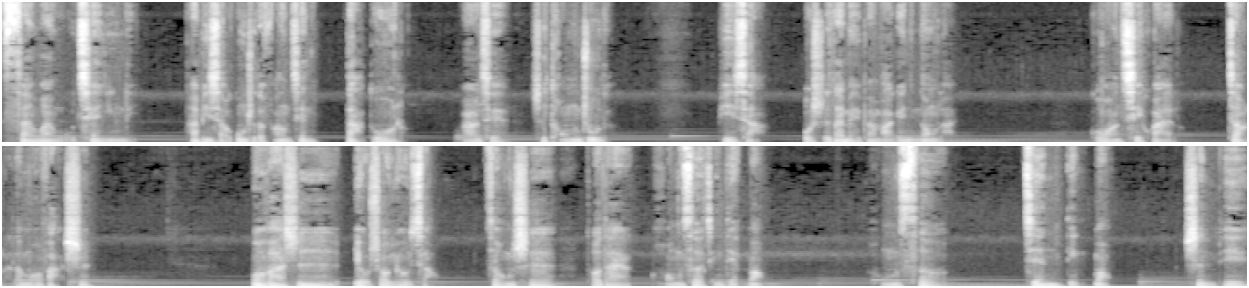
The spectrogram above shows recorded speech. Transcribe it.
三万五千英里。它比小公主的房间大多了，而且是铜铸的。陛下，我实在没办法给你弄来。国王气坏了，叫来了魔法师。魔法师又瘦又小，总是头戴红色金点帽、红色尖顶帽，身披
